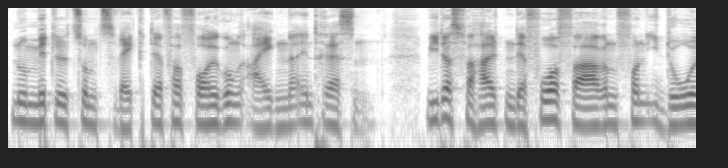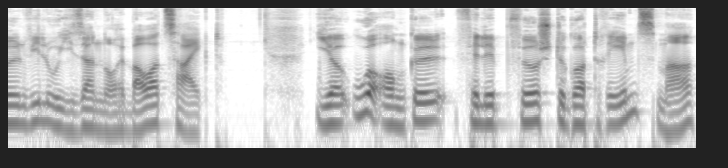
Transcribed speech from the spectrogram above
nur Mittel zum Zweck der Verfolgung eigener Interessen, wie das Verhalten der Vorfahren von Idolen wie Luisa Neubauer zeigt. Ihr Uronkel Philipp Fürchtegott Remsmar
